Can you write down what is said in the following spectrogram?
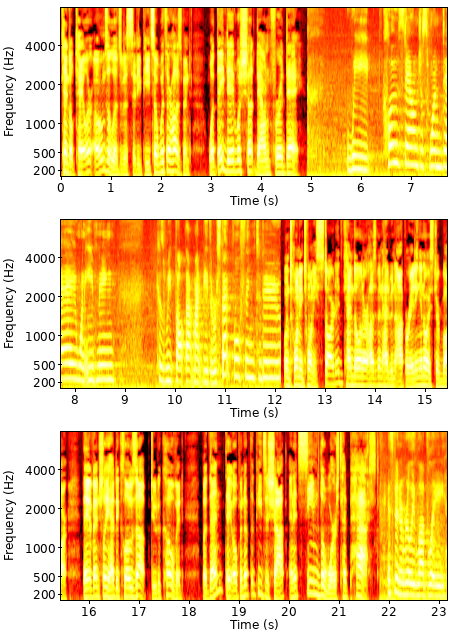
Kendall Taylor owns Elizabeth City Pizza with her husband. What they did was shut down for a day. We closed down just one day, one evening, because we thought that might be the respectful thing to do. When 2020 started, Kendall and her husband had been operating an oyster bar. They eventually had to close up due to COVID. But then they opened up the pizza shop, and it seemed the worst had passed. It's been a really lovely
